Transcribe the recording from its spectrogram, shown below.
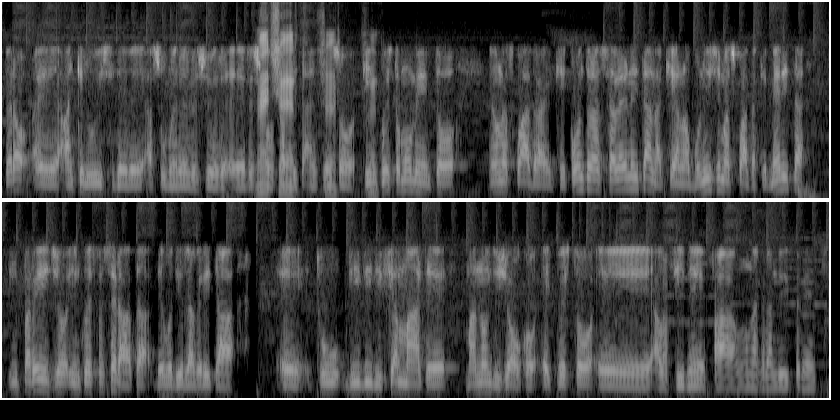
però eh, anche lui si deve assumere le sue eh, responsabilità, certo, nel senso certo, che in certo. questo momento è una squadra che contro la Salernitana, che è una buonissima squadra, che merita il pareggio in questa serata, devo dire la verità, eh, tu vivi di fiammate ma non di gioco e questo eh, alla fine fa una grande differenza.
